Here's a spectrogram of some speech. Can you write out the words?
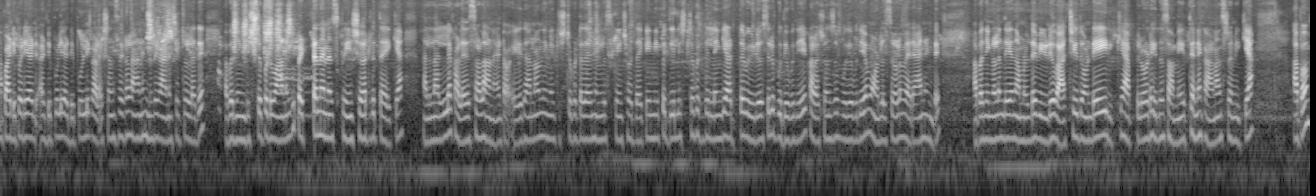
അപ്പോൾ അടിപൊളി അടി- അടിപൊളി അടിപൊളി കളക്ഷൻസുകളാണ് ഇന്നത് കാണിച്ചിട്ടുള്ളത്. അപ്പോൾ നിങ്ങൾക്ക് ഇഷ്ടപ്പെടുവാണെങ്കിൽ പെട്ടെന്ന് തന്നെ സ്ക്രീൻഷോട്ട് എടുത്ത് അയക്കാം നല്ല നല്ല കളേഴ്സുകളാണ് കേട്ടോ. ഏതാണോ നിങ്ങൾക്ക് ഇഷ്ടപ്പെട്ടത് നിങ്ങൾ സ്ക്രീൻഷോട്ട് അയക്കാം ഇനിയിപ്പോൾ ഇതിൽ ഇഷ്ടപ്പെട്ടില്ലെങ്കിൽ അടുത്ത വീഡിയോസിൽ പുതിയ പുതിയ കളക്ഷൻസും പുതിയ പുതിയ മോഡൽസുകളും വരാനുണ്ട്. അപ്പോൾ നിങ്ങൾ എന്ത് ചെയ്യുക? നമ്മളുടെ വീഡിയോ വാച്ച് ചെയ്തുകൊണ്ടേ ഇരിക്കുക അപ്ലോഡ് ചെയ്യുന്ന സമയത്ത് തന്നെ കാണാൻ ശ്രമിക്കുക. അപ്പം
